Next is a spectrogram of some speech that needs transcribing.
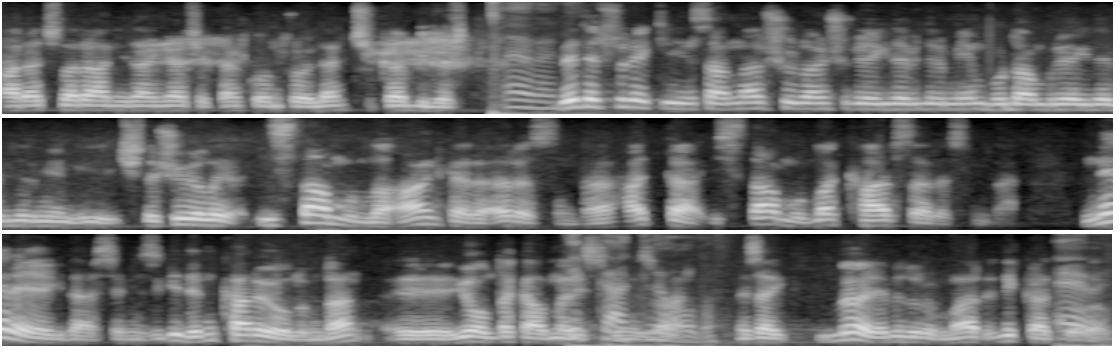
Araçlar aniden gerçekten kontrolden çıkabilir. Evet. Ve de sürekli insanlar şuradan şuraya gidebilir miyim, buradan buraya gidebilir miyim? İşte şu yola İstanbul'la Ankara arasında hatta İstanbul'la Kars arasında nereye giderseniz gidin karayolundan e, yolda kalma Dikkatli riskiniz var. olun. Mesela böyle bir durum var. Dikkatli Evet. olun.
